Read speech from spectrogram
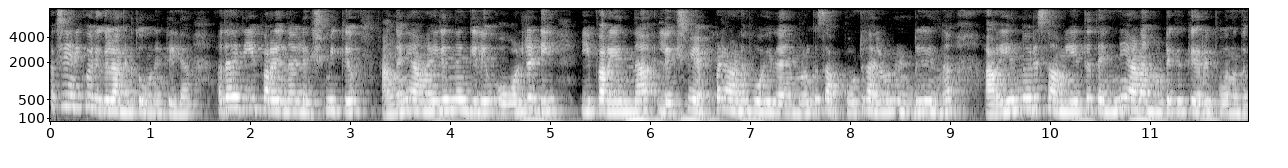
പക്ഷെ എനിക്ക് ഒരിക്കലും അങ്ങനെ തോന്നിയിട്ടില്ല. അതായത് ഈ പറയുന്ന ലക്ഷ്മിക്ക് അങ്ങനെ ആയിരുന്നെങ്കിൽ ഓൾറെഡി ഈ പറയുന്ന ലക്ഷ്മി എപ്പോഴാണ് പോയത്? അനുമോൾക്ക് സപ്പോർട്ട് നല്ലോണം ഉണ്ട് എന്ന് അറിയുന്ന ഒരു സമയത്ത് തന്നെയാണ് അങ്ങോട്ടേക്ക് കയറി പോകുന്നത്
